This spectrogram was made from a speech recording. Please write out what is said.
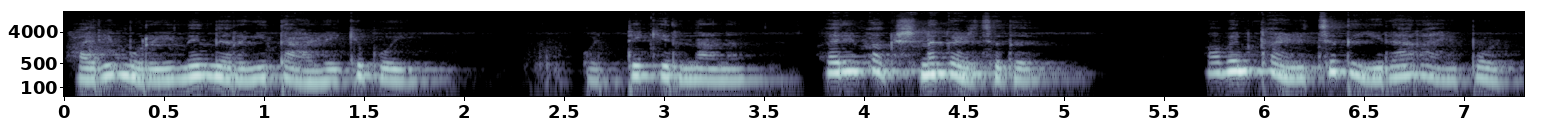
ഹരി മുറിയിൽ നിന്നിറങ്ങി താഴേക്ക് പോയി. ഒറ്റയ്ക്കിരുന്നാണ് ഹരി ഭക്ഷണം കഴിച്ചത്. അവൻ കഴിച്ച് തീരാറായപ്പോൾ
